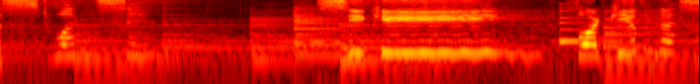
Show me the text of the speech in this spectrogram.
just one sin? Seeking forgiveness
